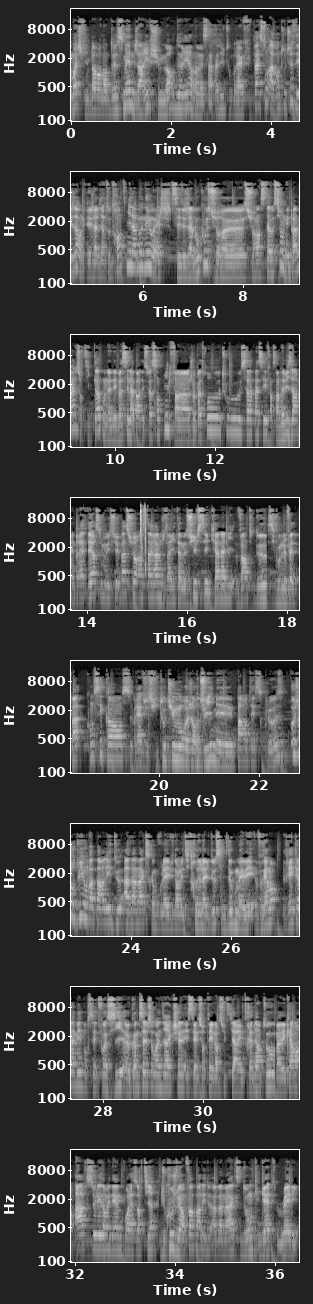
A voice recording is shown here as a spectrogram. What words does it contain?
Moi, je filme pas pendant deux semaines, j'arrive, je suis mort de rire. Non, mais ça va pas du tout. Bref. Passons, avant toute chose, déjà, on est déjà bientôt 30 000 abonnés, wesh. C'est déjà beaucoup. Sur, euh, sur Insta aussi, on est pas mal. Sur TikTok, on a dépassé la barre des 60 000. Enfin, je vois pas trop tout ça passer. Enfin, c'est un peu bizarre, mais bref. D'ailleurs, si vous me suivez pas sur Instagram, je vous invite à me suivre. C'est Kalali22. Si vous ne le faites pas, conséquence. Bref, je suis tout humour aujourd'hui, mais parenthèse close. Aujourd'hui, on va parler de Avamax, comme vous l'avez vu dans le titre de la vidéo. C'est une vidéo que vous m'avez vraiment réclamé pour cette fois-ci, euh, comme celle sur One Direction et celle sur Taylor Swift qui arrive très bientôt. Vous m'avez clairement harcelé dans mes DM pour la sortir. Du coup, je vais enfin parler de Avamax, donc get ready.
